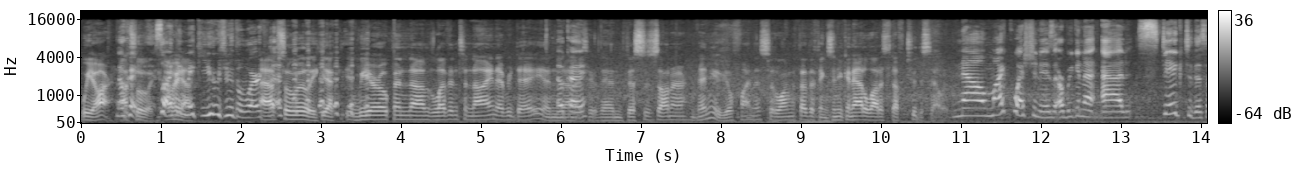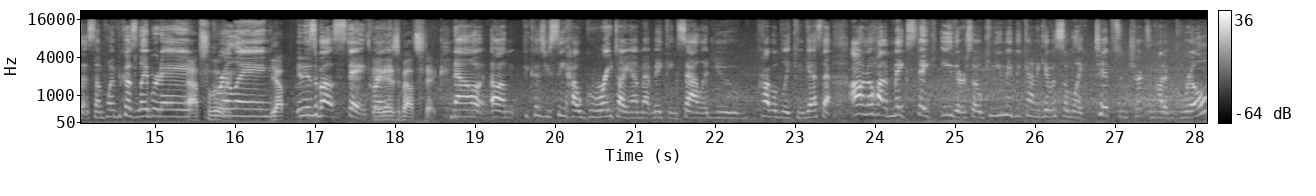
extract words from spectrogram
We are Okay. absolutely. So I Oh, can yeah. make you do the work. Absolutely, yeah. We are open um, 11 to 9 every day, and Okay. uh, so then this is on our menu. You'll find this along with other things, and you can add a lot of stuff to the salad. Now, my question is, are we going to add steak to this at some point? Because Labor Day, Absolutely. grilling, Yep. it is about steak, right? It is about steak. Now, um, because you see how great I am at making salad, you probably can guess that. I don't know how to make steak either, so can you maybe kind of give us some like tips and tricks on how to grill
